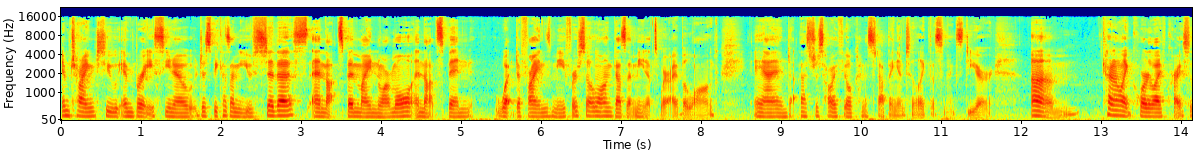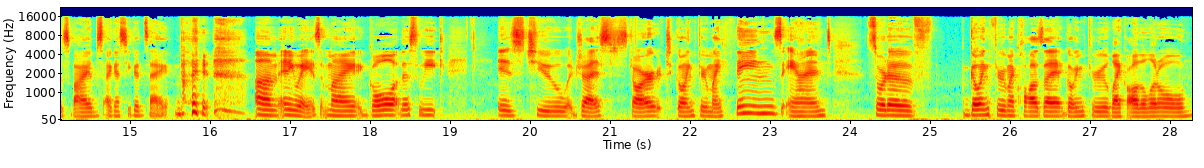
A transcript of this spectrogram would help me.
am trying to embrace, you know, just because I'm used to this and that's been my normal and that's been what defines me for so long doesn't mean it's where I belong. And that's just how I feel kind of stepping into like this next year. Um, kind of like quarter life crisis vibes, I guess you could say. But, um, anyways, my goal this week is to just start going through my things and sort of going through my closet, going through like all the little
